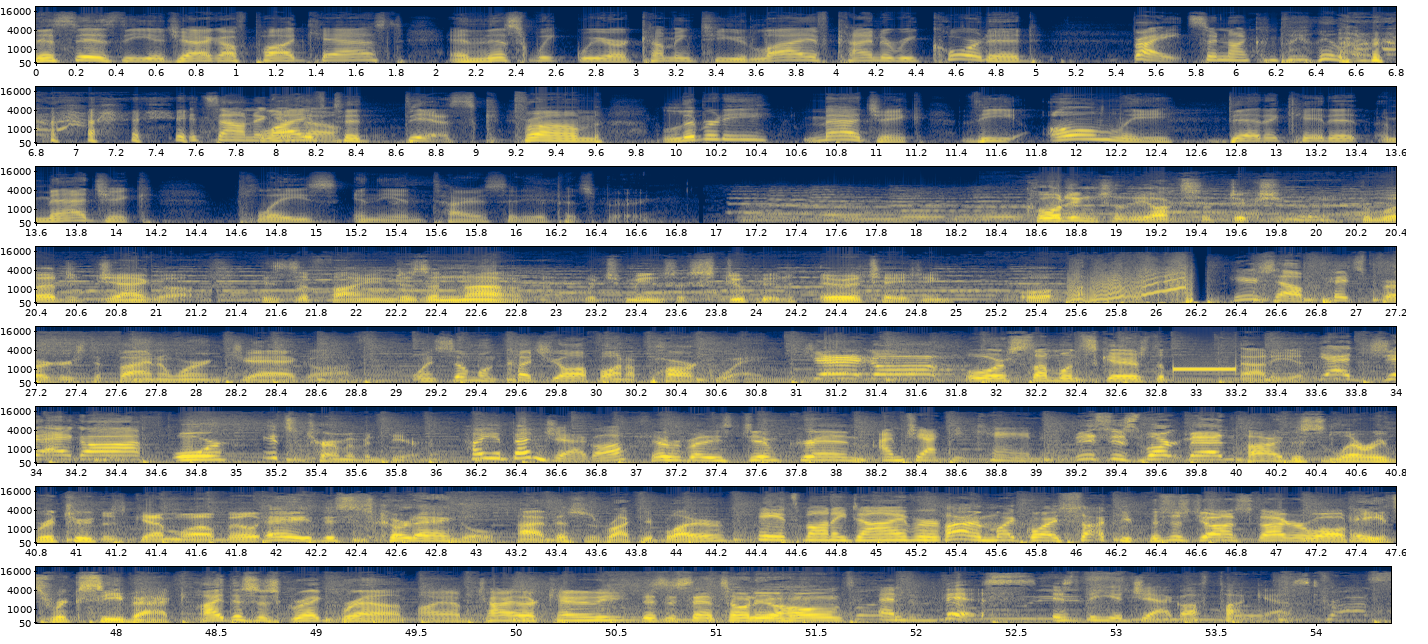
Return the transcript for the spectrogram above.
This is the Jagoff podcast, and this week we are coming to you live, kind of recorded, Right, so not completely live. It sounded live good, to disc from Liberty Magic, the only dedicated magic place in the entire city of Pittsburgh. According to the Oxford Dictionary, the word jagoff is defined as a noun, which means a stupid, irritating, or Here's how Pittsburghers define a word jag off. When someone cuts you off on a parkway. Or someone scares the out of you. Yeah, jag off. Or it's a term of endearment. How you been, Jagoff? Everybody's Jim Crenn. I'm Jackie Kane. This is Mark Madden. Hi, this is Larry Richert. This is Captain Wild Bill. Hey, this is Kurt Angle. Hi, this is Rocky Bleier. Hey, it's Bonnie Diver. Hi, I'm Mike Wysocki. This is John Steigerwald. Hey, it's Rick Sebak. Hi, this is Greg Brown. Hi, I'm Tyler Kennedy. This is Antonio Holmes. And this is the Jagoff Podcast.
